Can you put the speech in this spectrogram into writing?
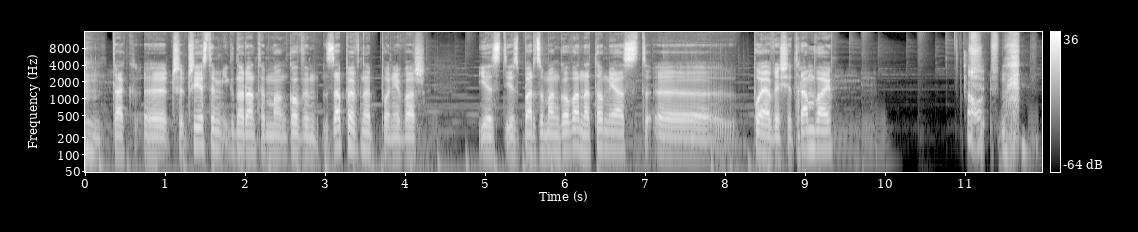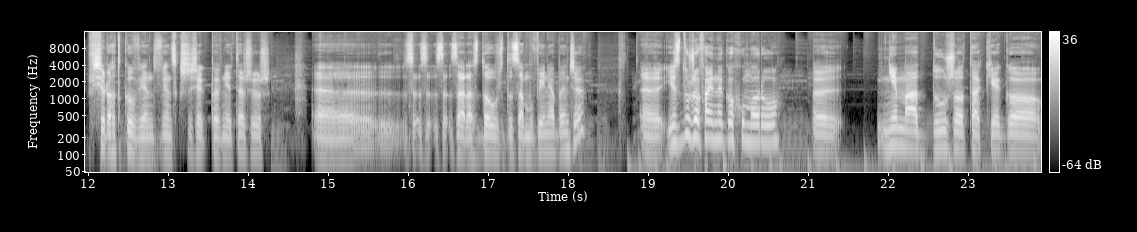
tak, e, czy, czy jestem ignorantem mangowym? Zapewne, ponieważ jest, jest bardzo mangowa, natomiast e, pojawia się tramwaj w, w, środku, więc, więc Krzysiek pewnie też już z, z, zaraz dołóż do zamówienia będzie. Jest dużo fajnego humoru. Nie ma dużo takiego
